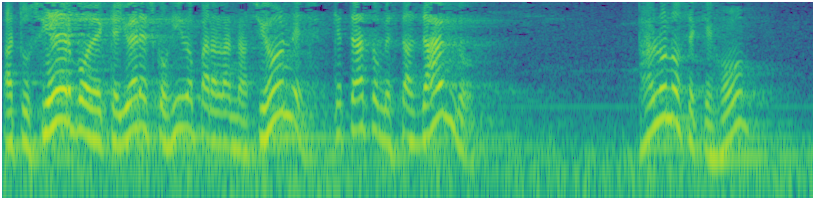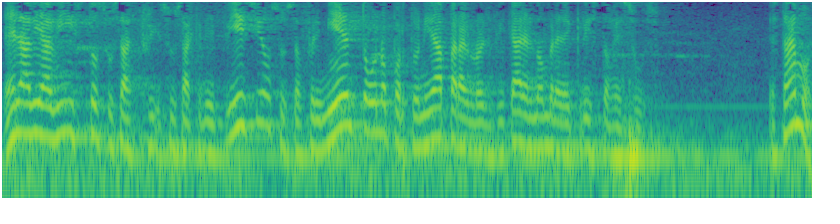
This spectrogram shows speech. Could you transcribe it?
a tu siervo de que yo era escogido para las naciones. ¿Qué trato me estás dando? Pablo no se quejó. Él había visto su, sacrificio, su sufrimiento, una oportunidad para glorificar el nombre de Cristo Jesús. ¿Estamos?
